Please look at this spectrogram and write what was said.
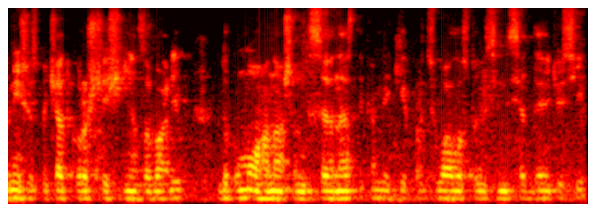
Верніше спочатку розчищення завалів, допомога нашим ДСНСникам, яких працювало 189 осіб.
